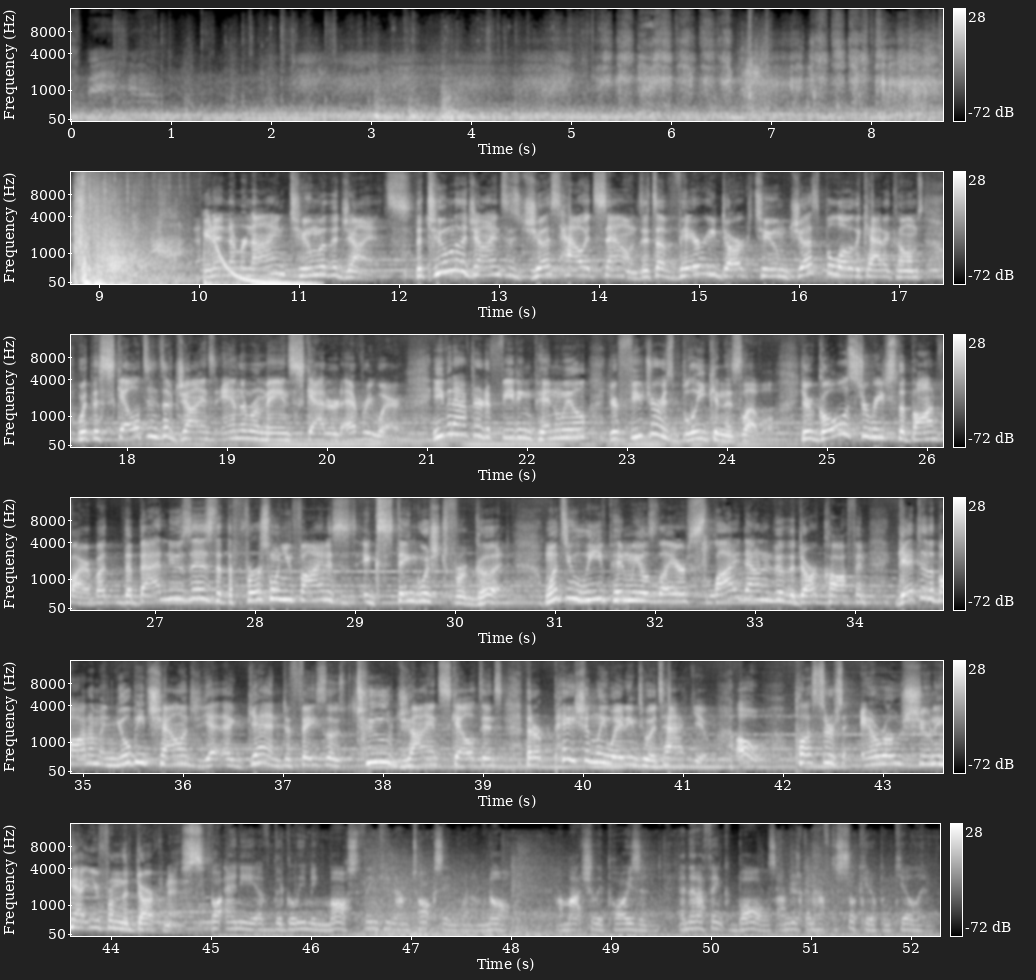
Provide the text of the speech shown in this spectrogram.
Unit number 9, Tomb of the Giants. The Tomb of the Giants is just how it sounds. It's a very dark tomb just below the catacombs with the skeletons of giants and the remains scattered everywhere. Even after defeating Pinwheel, your future is bleak in this level. Your goal is to reach the bonfire, but the bad news is that the first one you find is extinguished for good. Once you leave Pinwheel's lair, slide down into the dark coffin, get to the bottom, and you'll be challenged yet again to face those two giant skeletons that are patient patiently waiting to attack you. Oh, plus there's arrows shooting at you from the darkness. Got any of the gleaming moss thinking I'm toxic when I'm not. I'm actually poisoned. And then I think, balls, I'm just gonna have to suck it up and kill him.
